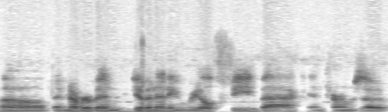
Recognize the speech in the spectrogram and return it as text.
uh, they've never been given any real feedback in terms of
